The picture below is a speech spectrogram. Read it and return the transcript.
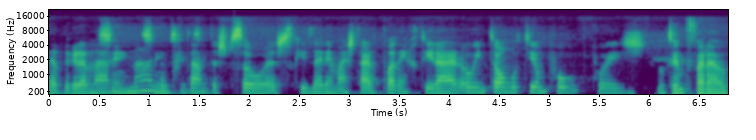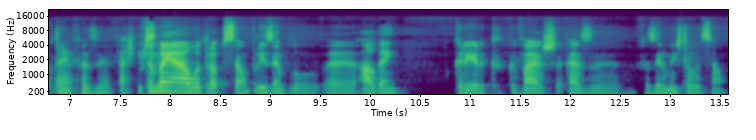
a degradar sim, nada, sim, portanto, sim, as pessoas, se quiserem mais tarde, podem retirar, ou então o tempo depois. O tempo fará o que é, tem a fazer. E também há outra opção, por exemplo, uh, alguém querer que, que vás a casa fazer uma instalação?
